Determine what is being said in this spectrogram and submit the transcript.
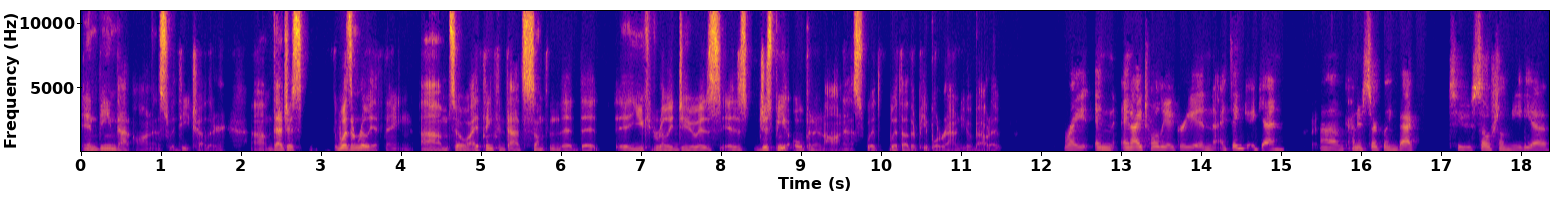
and being that honest with each other. Um, that just it wasn't really a thing. Um, so I think that that's something that that uh, you can really do is is just be open and honest with with other people around you about it. Right, and and I totally agree. And I think again, um, kind of circling back to social media,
